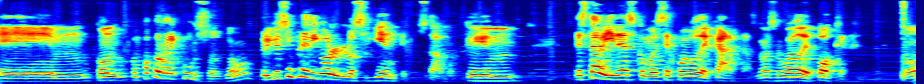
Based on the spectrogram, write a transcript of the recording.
Em, con, pocos recursos, ¿no? Pero yo siempre digo lo siguiente, Gustavo, que em, esta vida es como ese juego de cartas, ¿no? Ese juego de póker, ¿no?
